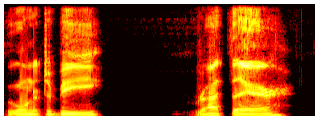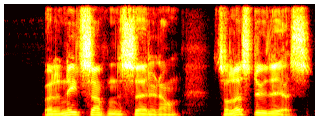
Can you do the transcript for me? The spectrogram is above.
We want it to be right there, but it needs something to set it on. So let's do this.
